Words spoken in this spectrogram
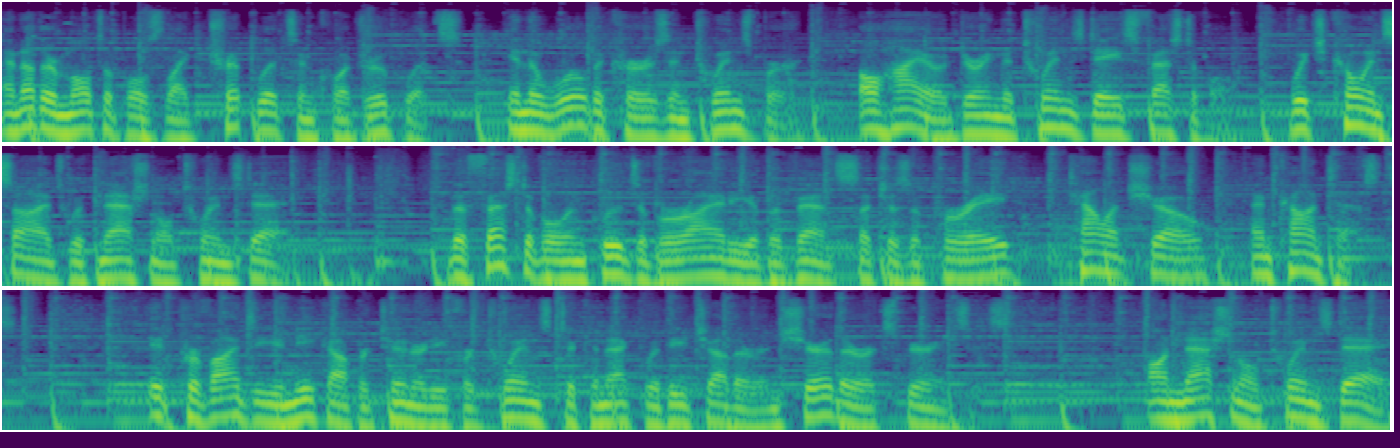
and other multiples like triplets and quadruplets, in the world occurs in Twinsburg, Ohio during the Twins Days Festival, which coincides with National Twins Day. The festival includes a variety of events such as a parade, talent show, and contests. It provides a unique opportunity for twins to connect with each other and share their experiences. On National Twins Day,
